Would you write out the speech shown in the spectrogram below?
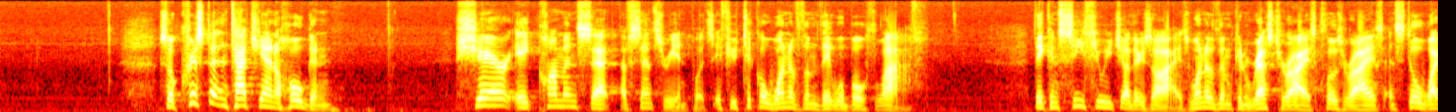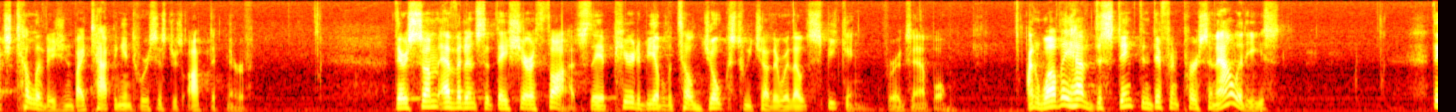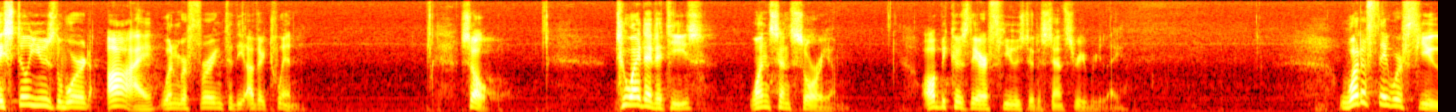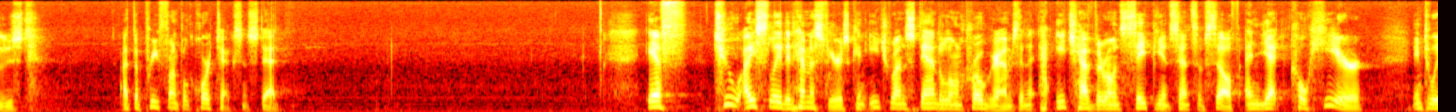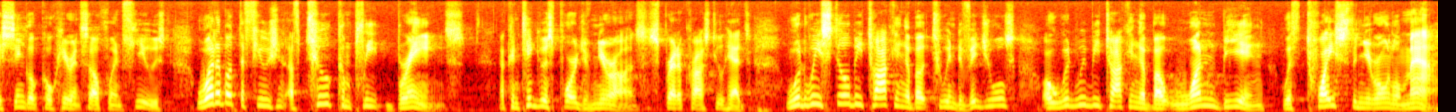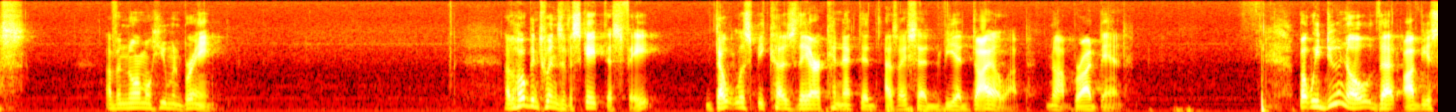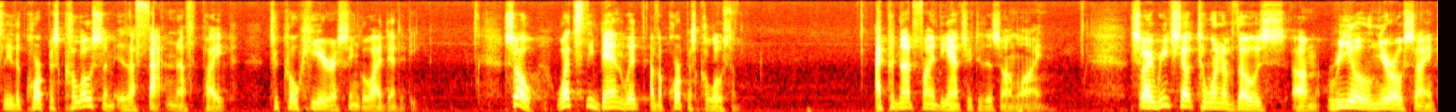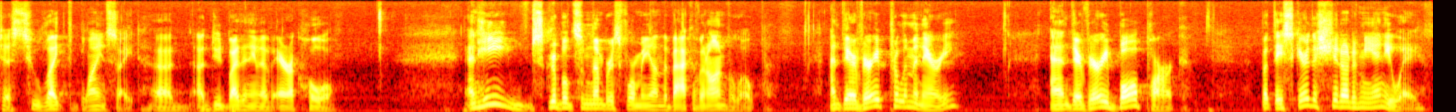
So, Krista and Tatiana Hogan share a common set of sensory inputs. If you tickle one of them, they will both laugh. They can see through each other's eyes. One of them can rest her eyes, close her eyes, and still watch television by tapping into her sister's optic nerve. There's some evidence that they share thoughts. They appear to be able to tell jokes to each other without speaking, for example. And while they have distinct and different personalities, they still use the word I when referring to the other twin. So, two identities, one sensorium, all because they are fused at a sensory relay. What if they were fused at the prefrontal cortex instead? If two isolated hemispheres can each run standalone programs and each have their own sapient sense of self and yet cohere into a single coherent self when fused, what about the fusion of two complete brains, a contiguous porridge of neurons spread across two heads? Would we still be talking about two individuals, or would we be talking about one being with twice the neuronal mass of a normal human brain. Now, the Hogan twins have escaped this fate, doubtless because they are connected, as I said, via dial up, not broadband. But we do know that obviously the corpus callosum is a fat enough pipe to cohere a single identity. So, what's the bandwidth of a corpus callosum? I could not find the answer to this online. So I reached out to one of those um, real neuroscientists who liked blindsight, uh, a dude by the name of Erik Hoel. And he scribbled some numbers for me on the back of an envelope. And they're very preliminary, and they're very ballpark, but they scare the shit out of me anyway.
